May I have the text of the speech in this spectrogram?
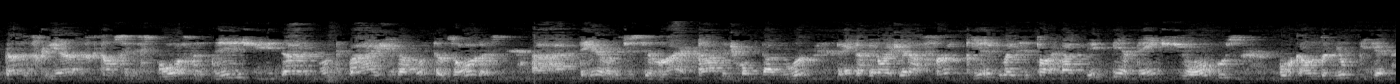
Então, as crianças que estão sendo expostas desde idade muito baixa, há muitas horas, a telas de celular, tablet, de computador, a gente está vendo uma geração inteira que vai se tornar dependente de óculos por causa da miopia.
